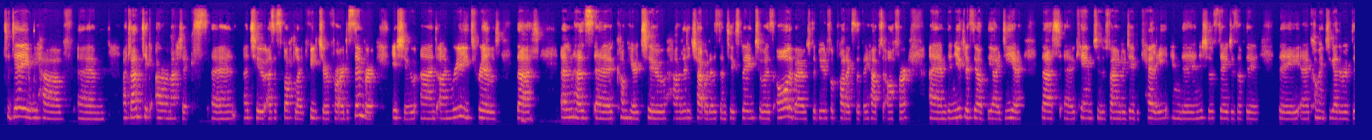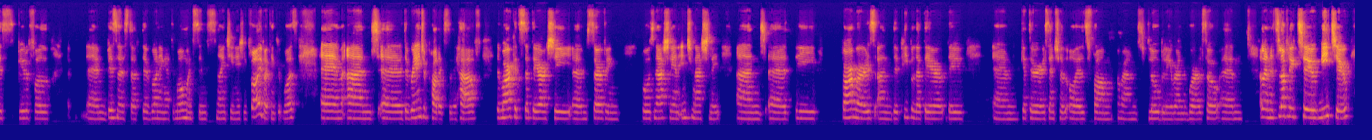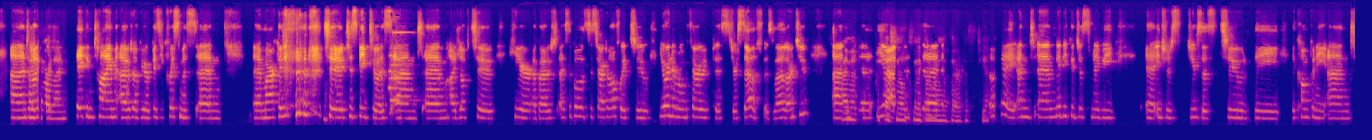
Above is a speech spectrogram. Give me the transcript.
today we have um, Atlantic Aromatics uh, to as a spotlight feature for our December issue, and I'm really thrilled that. Ellen has uh, come here to have a little chat with us and to explain to us all about the beautiful products that they have to offer. Um, the nucleus of the idea that uh, came to the founder David Kelly in the initial stages of the, the uh, coming together of this beautiful um, business that they're running at the moment since 1985, I think it was, um, and uh, the range of products that they have, the markets that they are actually um, serving both nationally and internationally. And uh, the farmers and the people that they're, they um, get their essential oils from around globally around the world. So, um, Ellen, it's lovely to meet you and Hi, Caroline. taking time out of your busy Christmas um, uh, market to, to speak to us. And um, I'd love to hear about, I suppose, to start off with, to you're an aromatherapist yourself as well, aren't you? And, I'm a uh, professional yeah, clinical uh, aromatherapist. Yeah. Okay, and um, maybe you could just maybe uh, introduce us to the the company and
